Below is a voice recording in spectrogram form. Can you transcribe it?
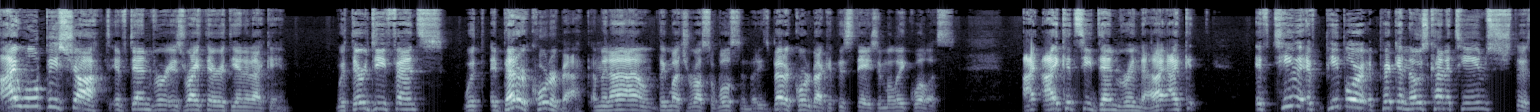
I won't be shocked if Denver is right there at the end of that game with their defense, with a better quarterback. I mean, I don't think much of Russell Wilson, but he's better quarterback at this stage than Malik Willis. I, I could see Denver in that. I, I could if team if people are picking those kind of teams, the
